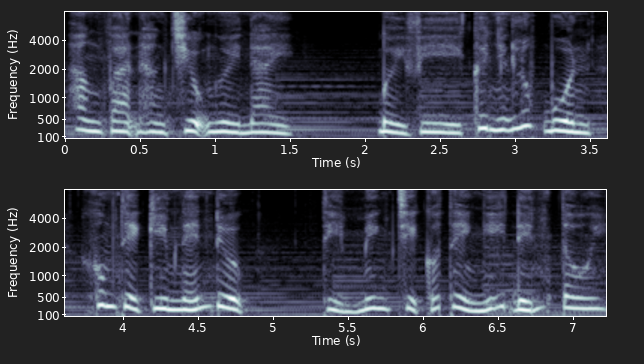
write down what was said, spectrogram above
hàng vạn hàng triệu người này. Bởi vì cứ những lúc buồn không thể kìm nén được, thì Minh chỉ có thể nghĩ đến tôi.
